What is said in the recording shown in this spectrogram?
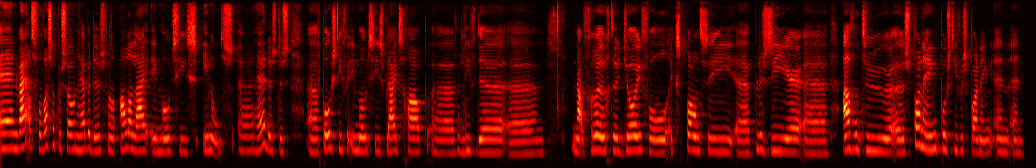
En wij als volwassen persoon hebben dus van allerlei emoties in ons. Uh, hè? Dus, dus positieve emoties, blijdschap, liefde, ehm, nou, vreugde, joyful, expansie, plezier, avontuur, spanning, positieve spanning en, en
